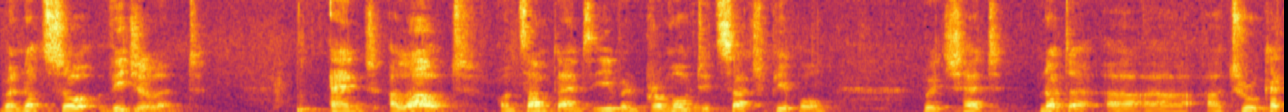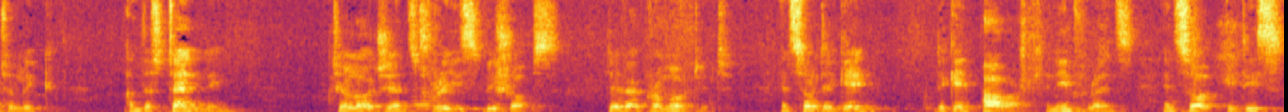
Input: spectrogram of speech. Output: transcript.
were not so vigilant and allowed and sometimes even promoted such people which had not a, a, a, true catholic understanding theologians priests bishops they were promoted. And so they gained they gained power and influence. And so it is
